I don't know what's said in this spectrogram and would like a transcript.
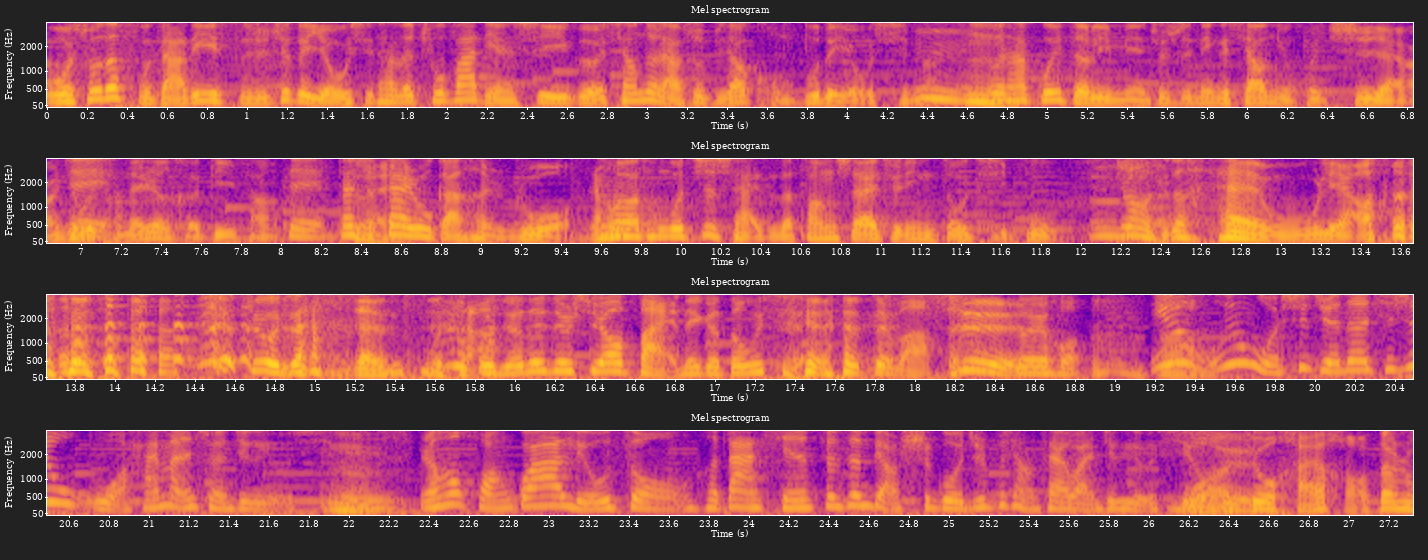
我说的复杂的意思是，这个游戏它的出发点是一个相对来说比较恐怖的游戏嘛，因为它规则里面就是那个枭女会吃人，而且会藏在任何地方。对。但是代入感很弱，然后要通过掷骰子的方式来决定你走几步，让我觉得很无聊。所以我觉得它很复杂。我觉得就需要摆那个东西，对吧？是。所以，因为因为我是觉得，其实我还蛮喜欢这个游戏的。嗯。然后黄瓜、刘总和大仙纷纷表示过，就是。不想再玩这个游戏了，我就还好，但是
